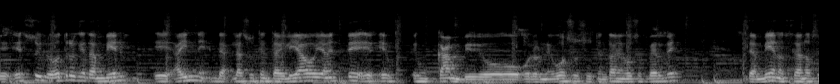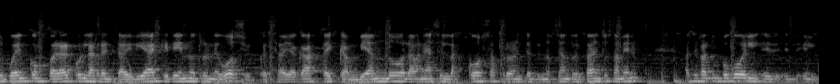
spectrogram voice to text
Eh, eso y lo otro que también eh, hay la, sustentabilidad obviamente es, un cambio o, los negocios sustentables, negocios verdes también, o sea, no se pueden comparar con las rentabilidades que tienen otros negocios, ¿cachai? Acá estáis cambiando la manera de hacer las cosas, probablemente no sean rentables, entonces también hace falta un poco el,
